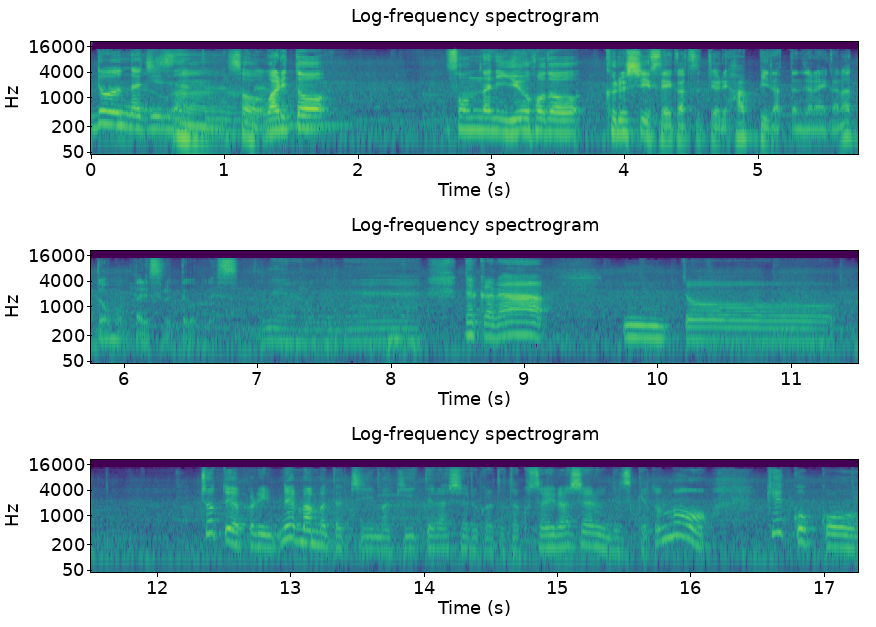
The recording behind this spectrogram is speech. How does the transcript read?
どんな人生だったんだろうな、うん、そう。割とそんなに言うほど苦しい生活っていうよりハッピーだったんじゃないかなって思ったりするってことです。なるほどね。だからうんとちょっとやっぱりねママたち今聞いてらっしゃる方たくさんいらっしゃるんですけども結構こ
